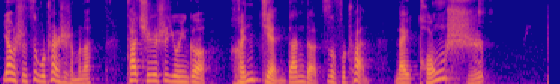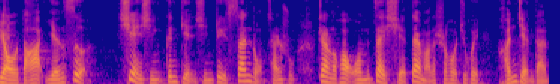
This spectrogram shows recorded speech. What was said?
样式字符串是什么呢？它其实是用一个很简单的字符串来同时表达颜色、线型跟点型这三种参数。这样的话，我们在写代码的时候就会很简单，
